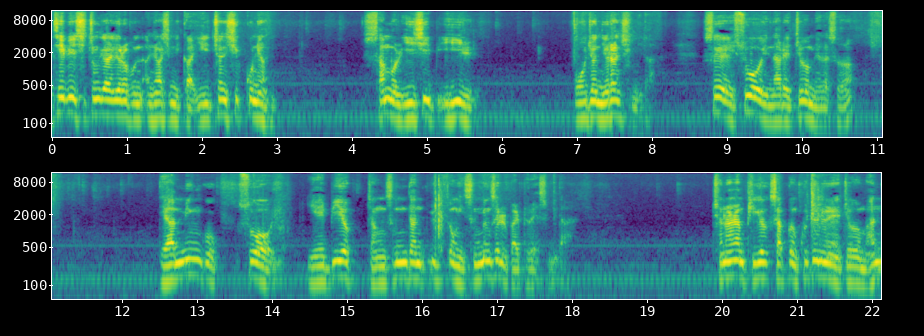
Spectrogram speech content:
TV 시청자 여러분 안녕하십니까? 2019년 3월 22일 오전 11시입니다. 서해 수호의 날에 처음에 가서 대한민국 수호 예비역 장성단 일동이 성명서를 발표했습니다. 천안함 비극 사건 9주년에 처음한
